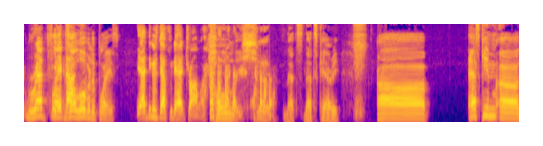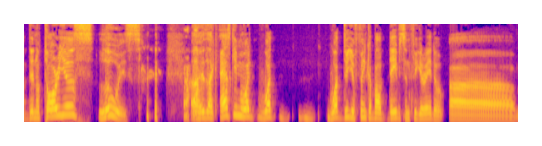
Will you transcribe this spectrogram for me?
red flags nah. all over the place. Yeah, I think it was definitely the head trauma. Holy shit! That's that's scary. Uh, ask him uh the notorious Lewis. uh, he's like ask him what what what do you think about Deiveson Figueiredo? Uh,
